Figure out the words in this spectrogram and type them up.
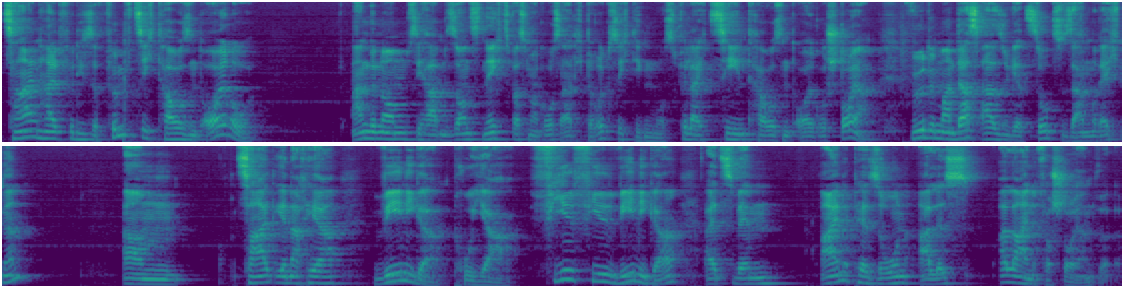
zahlen halt für diese 50.000 Euro, angenommen, sie haben sonst nichts, was man großartig berücksichtigen muss, vielleicht 10.000 Euro Steuern. Würde man das also jetzt so zusammenrechnen, ähm, zahlt ihr nachher weniger pro Jahr. Viel, viel weniger, als wenn eine Person alles alleine versteuern würde.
